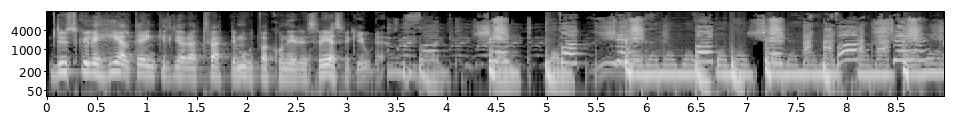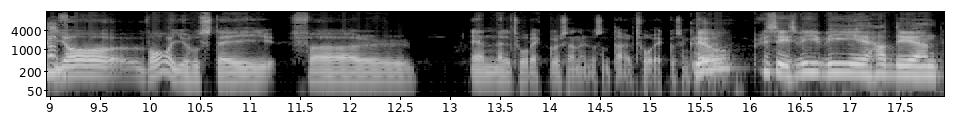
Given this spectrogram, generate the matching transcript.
Du skulle helt enkelt göra tvärt emot vad Cornelis Vreeswijk gjorde. Jag var ju hos dig för en eller två veckor sedan eller något sånt där. Två veckor sedan kanske. Jo, precis. Vi, vi hade ju en,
